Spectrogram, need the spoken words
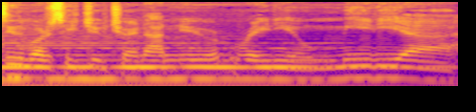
Listening to Motor City Juke Joint on New Radio Media.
